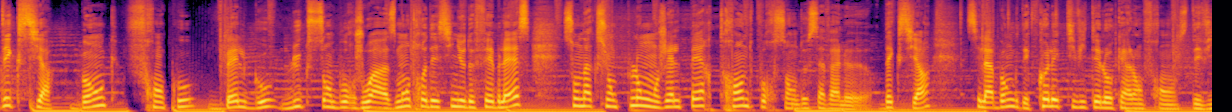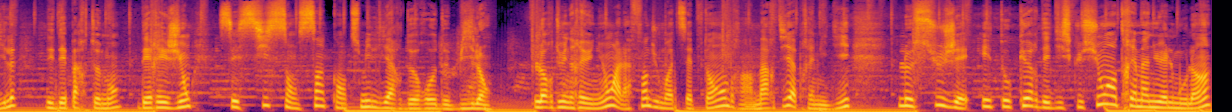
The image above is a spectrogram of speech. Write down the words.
Dexia, banque franco-belgo-luxembourgeoise, montre des signes de faiblesse. Son action plonge, elle perd 30% de sa valeur. Dexia, c'est la banque des collectivités locales en France, des villes, des départements, des régions. C'est 650 milliards d'euros de bilan. Lors d'une réunion à la fin du mois de septembre, un mardi après-midi, le sujet est au cœur des discussions entre Emmanuel Moulin,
